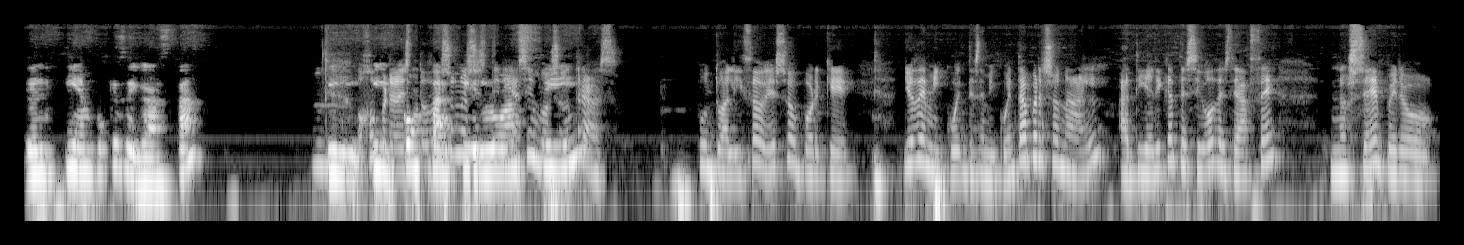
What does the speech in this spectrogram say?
el tiempo que se gasta y, Ojo, pero todo eso no existiría sin vosotras. Puntualizo eso porque yo de mi, desde mi cuenta personal, a ti Erika te sigo desde hace, no sé, pero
